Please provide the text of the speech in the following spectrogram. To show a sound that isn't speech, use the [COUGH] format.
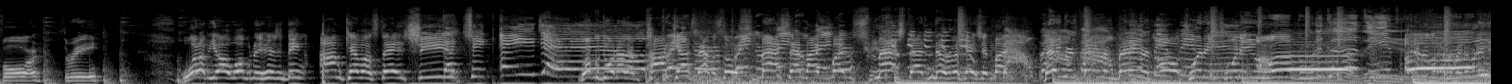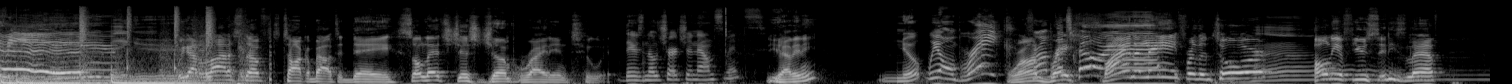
four, three. What up, y'all? Welcome to Here's the Thing. I'm Kevin on stage. She. The chick angel. Welcome to another podcast Banger, episode. banger, smash that banger, like banger. button, smash that notification button. Bow, bow, bangers, bow, bangers, bangers, bow, all 2021. Oh, yeah. We got a lot of stuff to talk about today, so let's just jump right into it. There's no church announcements. You have any? Nope. We're on break. We're on from break The tour. finally for the tour. Only a few cities left.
